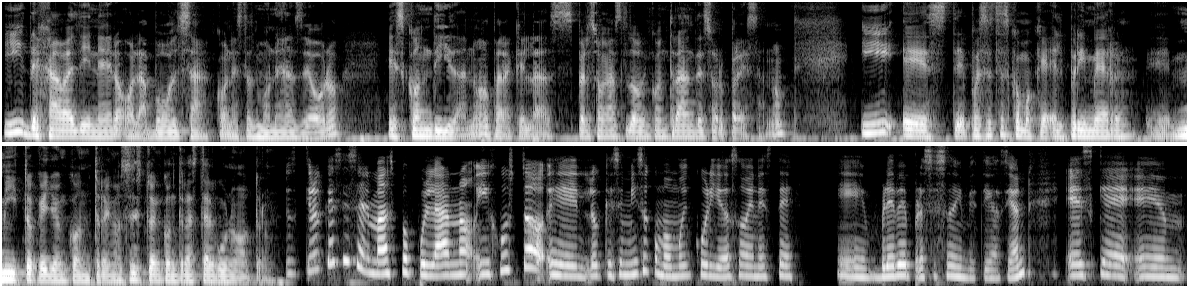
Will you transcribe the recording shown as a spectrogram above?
y dejaba el dinero o la bolsa con estas monedas de oro escondida, ¿no? Para que las personas lo encontraran de sorpresa, ¿no? Y este, pues este es como que el primer eh, mito que yo encontré. No sé si tú encontraste alguno otro. Pues creo que ese es el más popular, ¿no? Y justo eh, lo que se me hizo como muy curioso en este eh, breve proceso de investigación es que, em,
